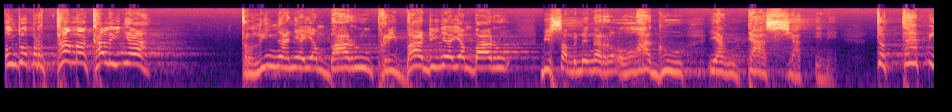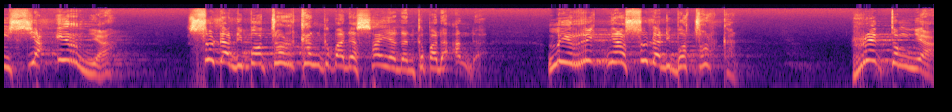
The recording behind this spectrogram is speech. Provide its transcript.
untuk pertama kalinya telinganya yang baru, pribadinya yang baru, bisa mendengar lagu yang dahsyat ini. Tetapi syairnya sudah dibocorkan kepada saya dan kepada Anda. Liriknya sudah dibocorkan. Ritmenya,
